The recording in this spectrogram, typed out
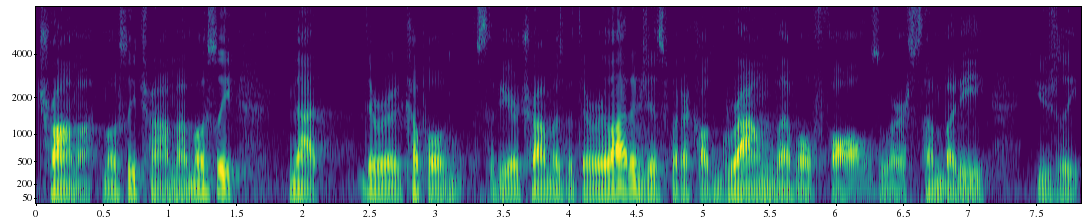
Trauma, mostly trauma, mostly not, there were a couple of severe traumas, but there were a lot of just what are called ground level falls, where somebody, usually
